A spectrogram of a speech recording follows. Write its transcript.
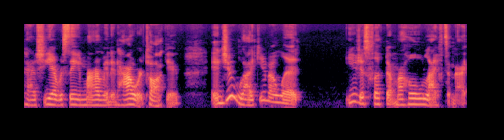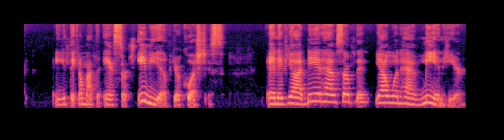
has she ever seen Marvin and Howard talking? And Juke, like, you know what? You just fucked up my whole life tonight. And you think I'm about to answer any of your questions. And if y'all did have something, y'all wouldn't have me in here.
